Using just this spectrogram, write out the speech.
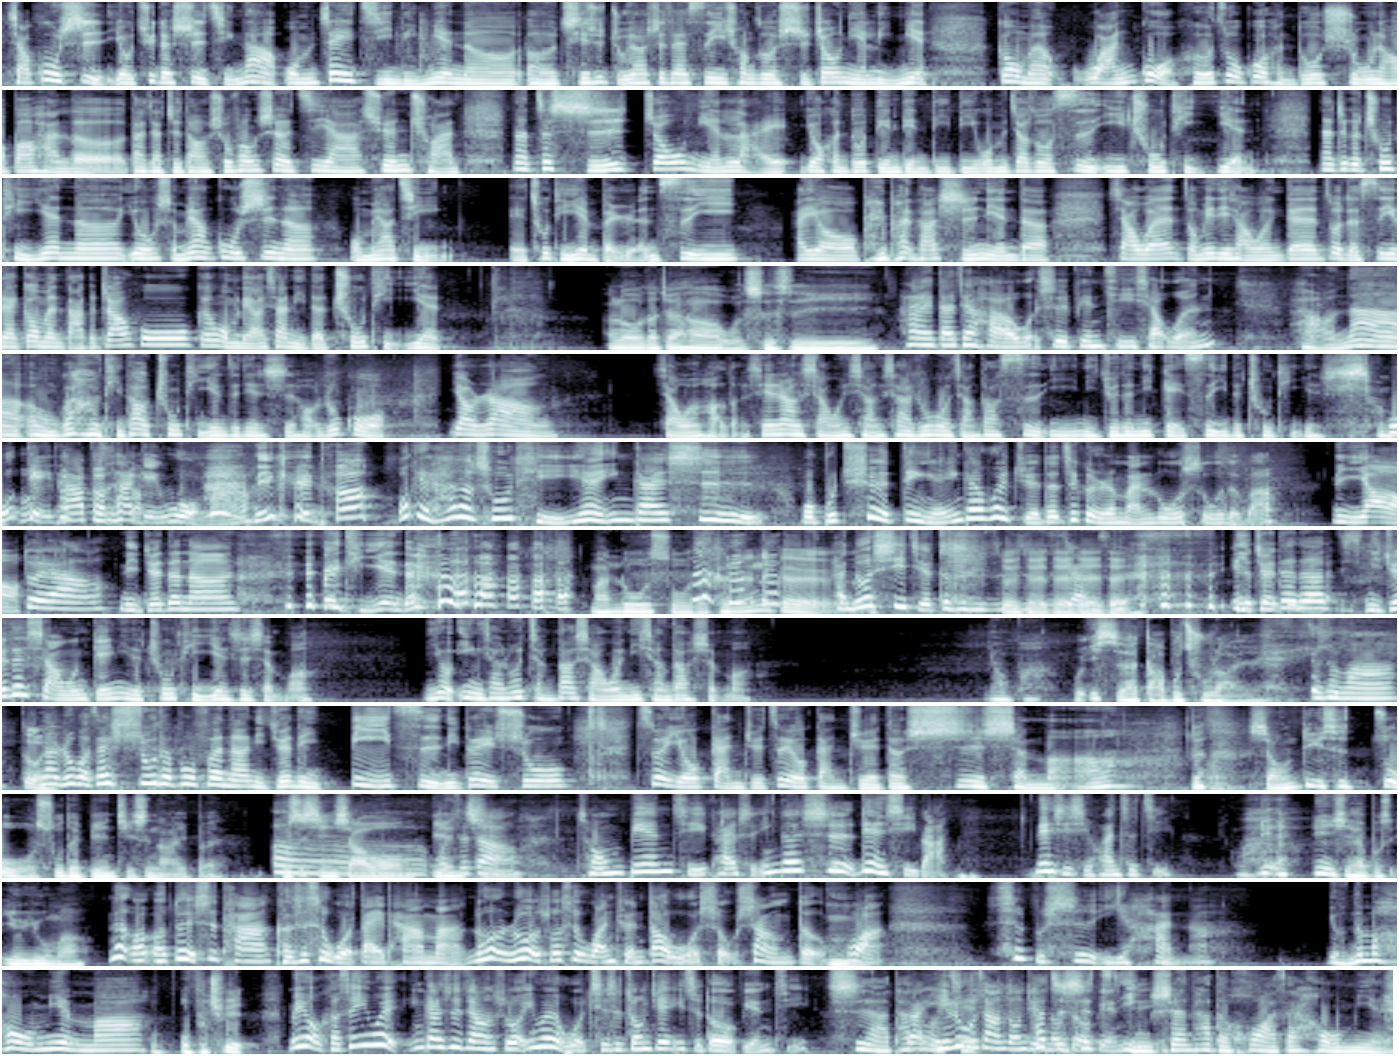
小故事、有趣的事情。那我们这一集里面呢，呃，其实主要是在四一创作十周年里面，跟我们玩过、合作过很多书，然后包含了大家知道书封设计啊、宣传。那这十周年来有很多点点滴滴，我们叫做四一初体验。那这个初体验呢，有什么样故事呢？我们要请诶初体验本人四一。还有陪伴他十年的小文，总编辑小文跟作者思怡来跟我们打个招呼，跟我们聊一下你的初体验。Hello，大家好，我是 C 一。嗨，大家好，我是编辑小文。好，那呃，我们刚刚有提到初体验这件事哈，如果要让小文好了，先让小文想一下，如果讲到四一，你觉得你给四一的初体验是什么？我给他，不是他给我吗？你给他，我给他的初体验应该是我不确定诶，应该会觉得这个人蛮啰嗦的吧？你要，对啊，你觉得呢？被体验的，蛮啰嗦的，可能那个很多细节，对对对对对对对，你觉得呢？你觉得小文给你的初体验是什么？你有印象？如果讲到小文，你想到什么？有吗？我一时还答不出来。真的吗？对那如果在书的部分呢？你觉得你第一次你对书最有感觉、最有感觉的是什么啊？对，小红第一次做我书的编辑是哪一本？不是行销哦，编辑。知道，从编辑开始应该是练习吧，练习喜欢自己。练练习还不是悠悠吗？那哦哦，对，是他，可是是我带他嘛。然后如果说是完全到我手上的话，是不是遗憾啊？有那么后面吗？我我不确，没有，可是因为应该是这样说，因为我其实中间一直都有编辑，是啊，他一路上中间他只是都是有编辑引申他的话在后面。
